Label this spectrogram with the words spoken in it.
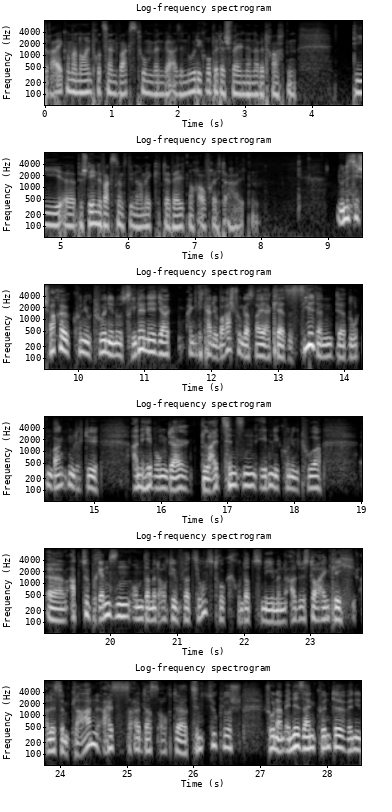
3,9 Prozent Wachstum, wenn wir also nur die Gruppe der Schwellenländer betrachten, die äh, bestehende Wachstumsdynamik der Welt noch aufrechterhalten. Nun ist die schwache Konjunktur in den Industrieländern ja eigentlich keine Überraschung. Das war ja erklärtes Ziel dann der Notenbanken durch die Anhebung der Leitzinsen eben die Konjunktur äh, abzubremsen, um damit auch den Inflationsdruck runterzunehmen. Also ist doch eigentlich alles im Plan. Heißt es, dass auch der Zinszyklus schon am Ende sein könnte, wenn die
